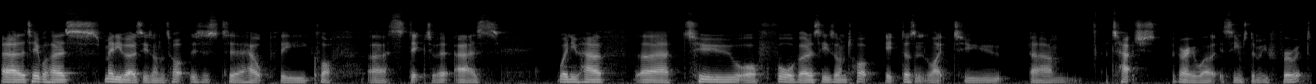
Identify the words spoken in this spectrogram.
Uh, the table has many vertices on the top. This is to help the cloth uh, stick to it as when you have uh, two or four vertices on top, it doesn't like to um, attach very well. It seems to move through it.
